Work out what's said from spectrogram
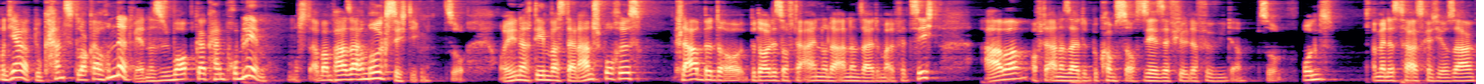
Und ja, du kannst locker 100 werden. Das ist überhaupt gar kein Problem. Musst aber ein paar Sachen berücksichtigen. So. Und je nachdem, was dein Anspruch ist, klar bedeutet es auf der einen oder anderen Seite mal Verzicht, aber auf der anderen Seite bekommst du auch sehr, sehr viel dafür wieder. So. Und am Ende des Tages kann ich auch sagen,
